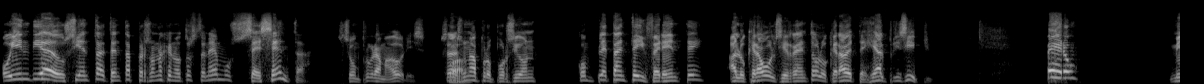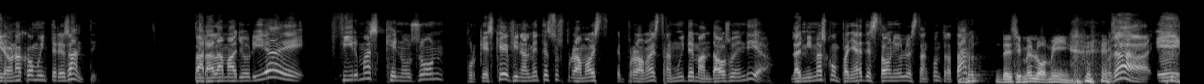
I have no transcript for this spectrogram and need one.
Hoy en día de 270 personas que nosotros tenemos, 60 son programadores. O sea, wow. es una proporción completamente diferente a lo que era Bolsirrenta o lo que era BTG al principio. Pero Mira una cosa muy interesante. Para la mayoría de, firmas que no son, porque es que finalmente estos programas, programas están muy demandados hoy en día. Las mismas compañías de Estados Unidos lo están contratando. Decímelo a mí. O sea, eh,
